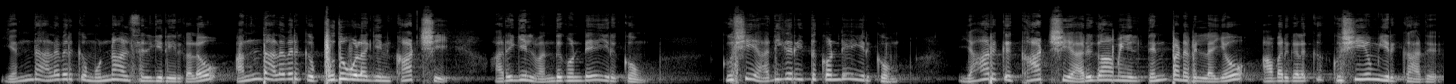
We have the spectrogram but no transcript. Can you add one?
எந்த அளவிற்கு முன்னால் செல்கிறீர்களோ அந்த அளவிற்கு புது உலகின் காட்சி அருகில் வந்து கொண்டே இருக்கும். குஷி அதிகரித்து கொண்டே இருக்கும். யாருக்கு காட்சி அருகாமையில் தென்படவில்லையோ அவர்களுக்கு குஷியும் இருக்காது.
